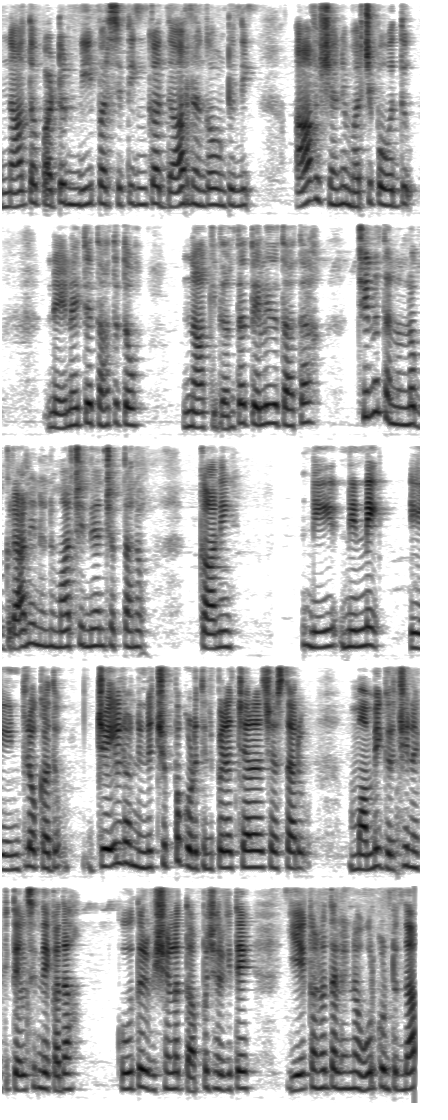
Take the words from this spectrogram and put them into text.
నాతో పాటు నీ పరిస్థితి ఇంకా దారుణంగా ఉంటుంది. ఆ విషయాన్ని మర్చిపోవద్దు. నేనైతే తాతతో నాకు ఇదంతా తెలియదు తాత. చిన్నతనంలో గ్రాని నన్ను మార్చింది అని చెప్తాను. కానీ నీ నిన్నే ఈ ఇంట్లో కాదు జైల్లో నిన్ను చెప్పకూడదని తినిపించేలా చేస్తారు. మమ్మీ గురించి నాకు తెలిసిందే కదా. కూతురు విషయంలో తప్పు జరిగితే ఏ కన్నతలైనా ఊరుకుంటుందా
